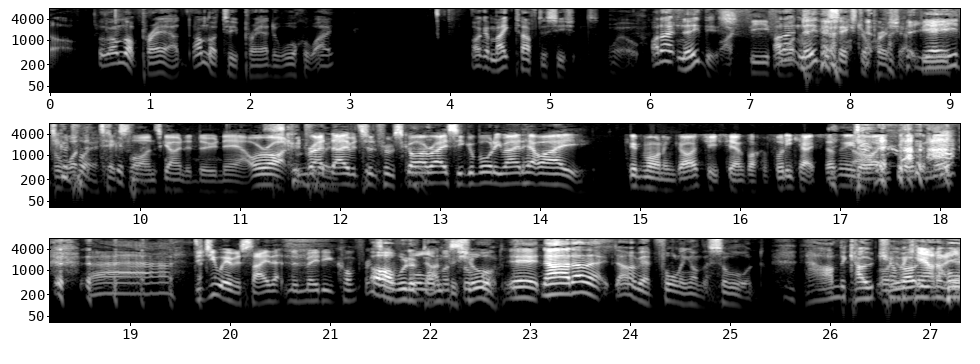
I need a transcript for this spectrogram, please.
Oh, look, I'm not proud. I'm not too proud to walk away. I can make tough decisions. Well, I don't need this. I fear for I don't what- need this extra pressure. Yeah, it's for good what for the you. It's text good for you. line's going to do now. All right, Brad. Davidson from Sky Racing. Good morning, mate. How are you? Good morning, guys. He sounds like a footy coach, doesn't he? The way he's talking there. Did you ever say that in a media conference? Oh, I would have done for sword? sure. Yeah, no, I don't know, don't know about falling on the sword. No, I'm the coach. Well, I'm you accountable. Yeah,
